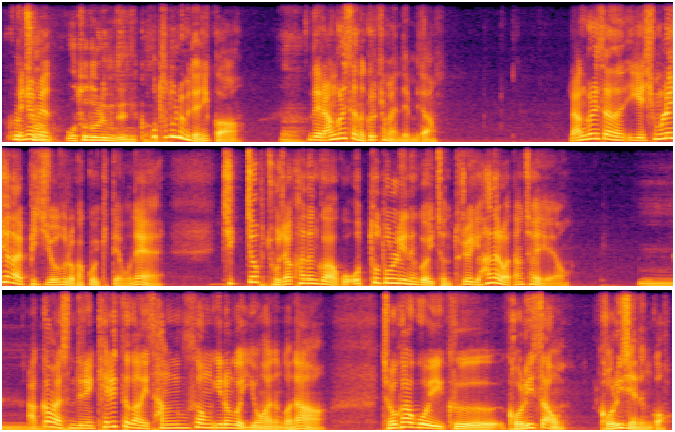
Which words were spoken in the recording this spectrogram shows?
그렇죠. 왜냐면 auto 돌리면 되니까. auto 돌리면 되니까. 네. 근데 랑그리사는 그렇게 하면 안 됩니다. 랑그리사는 이게 시뮬레이션 RPG 요소를 갖고 있기 때문에 직접 조작하는 거하고 auto 돌리는 거의 전투력이 하늘과 땅 차이예요. 음. 아까 말씀드린 캐릭터 간의 상성 이런 거 이용하는 거나 적하고의 그 거리 싸움, 거리 재는 거.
